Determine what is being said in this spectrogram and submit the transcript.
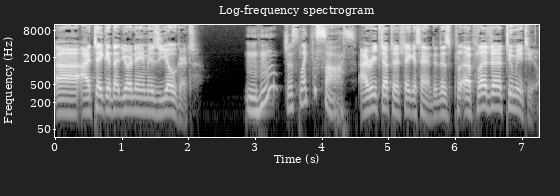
Uh, I take it that your name is Yogurt. Mm-hmm. Just like the sauce. I reach up to shake his hand. It is pl- a pleasure to meet you.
